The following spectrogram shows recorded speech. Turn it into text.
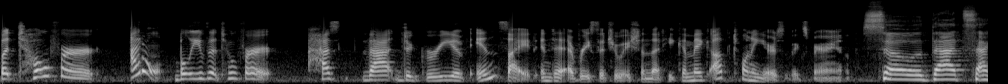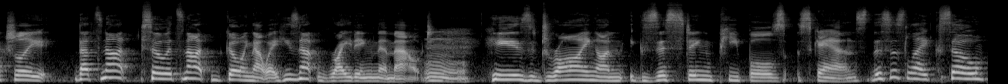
But Topher, I don't believe that Topher has that degree of insight into every situation that he can make up 20 years of experience. So that's actually that's not so it's not going that way. He's not writing them out. Mm. He's drawing on existing people's scans. This is like so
